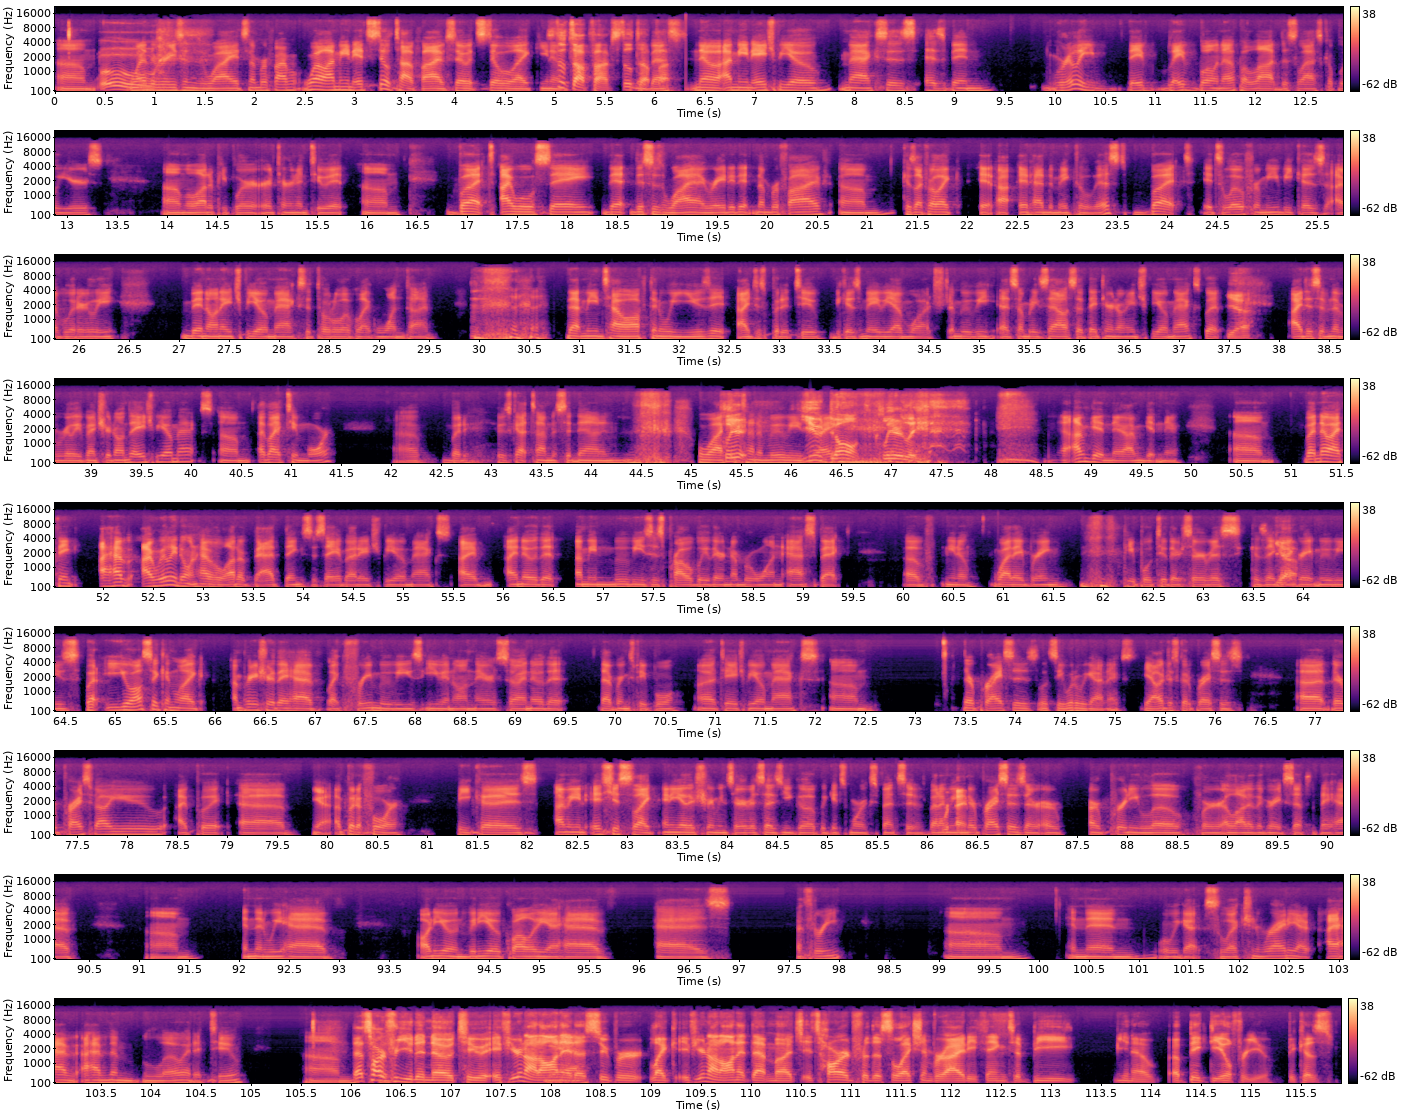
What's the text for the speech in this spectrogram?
Um, Whoa. one of the reasons why it's number five. Well, I mean, it's still top five, so it's still like you know still top five. Still top five. best. No, I mean HBO Max is, has been really they've they've blown up a lot this last couple of years. Um, a lot of people are, are turning to it. Um, but I will say that this is why I rated it number five because I felt like it uh, it had to make the list, but it's low for me because I've literally been on HBO Max a total of like one time. that means how often we use it. I just put it two because maybe I've watched a movie at somebody's house that they turned on HBO Max, but Yeah. I just have never really ventured onto HBO Max. Um, I'd like to more, uh, but who's got time to sit down and watch Clear- a ton of movies? You right? don't, clearly. I'm getting there. I'm getting there. Um, but no, I think I have. I really don't have a lot of bad things to say about HBO Max. I I know that. I mean, movies is probably their number one aspect of you know why they bring people to their service because they Yeah. got great movies. But you also can like. I'm pretty sure they have like free movies even on there. So I know that that brings people uh, to HBO Max. Um, their prices. Let's see. What do we got next? Yeah, I'll just go to prices. Uh, their price value, I put, uh, yeah, I put a four because I mean it's just like any other streaming service. As you go up, it gets more expensive. But I mean Right. their prices are, are are pretty low for a lot of the great stuff that they have. Um, and then we have audio and video quality. I have as a three. Um, and then what we got selection variety. I, I have I have them low at a two. Um, That's hard for you to know too. If you're not on it a super like if you're not on it that much, it's hard for the selection variety thing to be, you know, a big deal for you because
